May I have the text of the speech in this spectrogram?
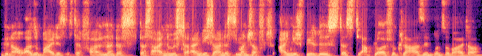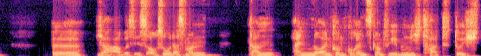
Genau, also beides ist der Fall. Ne? Das, das eine müsste eigentlich sein, dass die Mannschaft eingespielt ist, dass die Abläufe klar sind und so weiter. Äh, ja, aber es ist auch so, dass man dann einen neuen Konkurrenzkampf eben nicht hat durch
